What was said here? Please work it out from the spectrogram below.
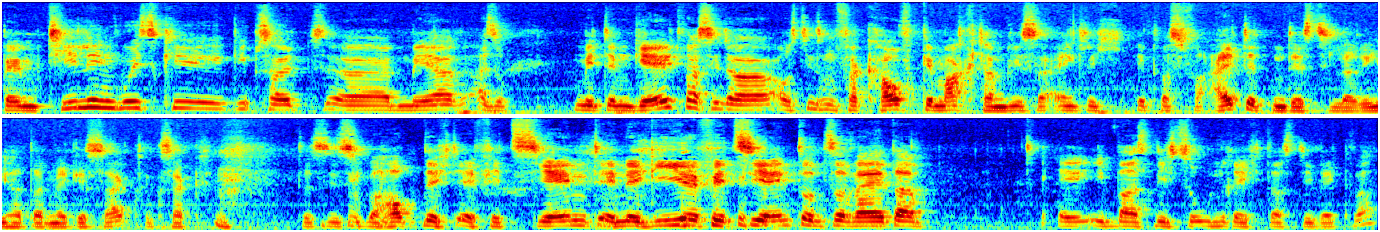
beim Teeling Whisky gibt es halt äh, mehr, also mit dem Geld, was sie da aus diesem Verkauf gemacht haben, dieser eigentlich etwas veralteten Destillerie, hat er mir gesagt. Er hat gesagt, das ist überhaupt nicht effizient, energieeffizient und so weiter. Äh, Ihm war es nicht so unrecht, dass die weg war.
